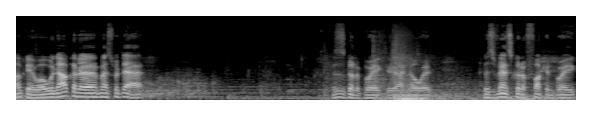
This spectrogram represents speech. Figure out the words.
Okay, well, we're not gonna mess with that. This is gonna break, dude. I know it. This vent's gonna fucking break.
